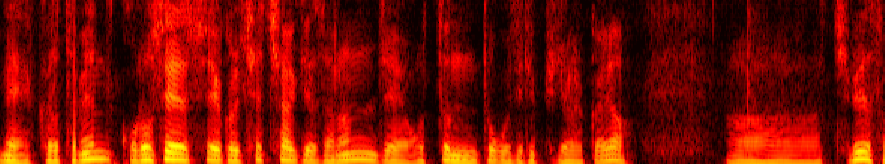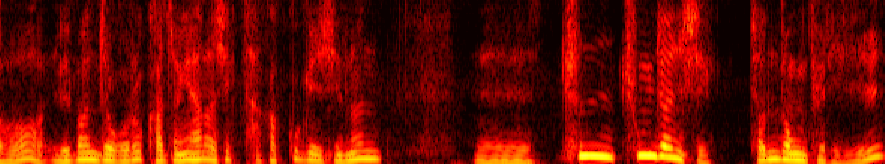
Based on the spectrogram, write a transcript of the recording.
네, 그렇다면 고로쇠 수액을 채취하기 위해서는 이제 어떤 도구들이 필요할까요? 어, 집에서 일반적으로 가정에 하나씩 다 갖고 계시는 예, 충, 충전식 전동 드릴,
